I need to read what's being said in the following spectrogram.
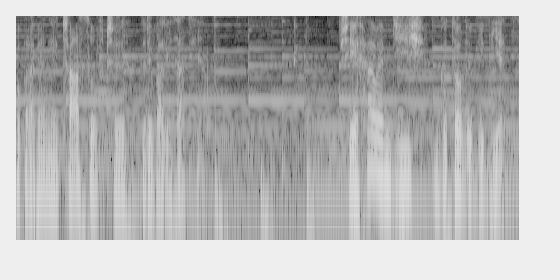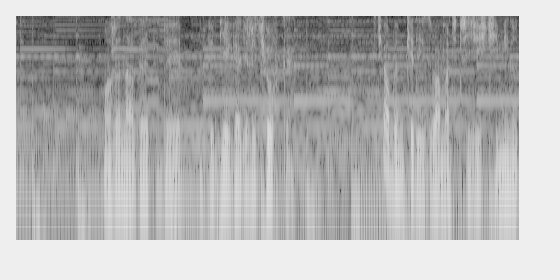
poprawianie czasów czy rywalizacja. Przyjechałem dziś gotowy, by biec. Może nawet, by wybiegać życiówkę. Chciałbym kiedyś złamać 30 minut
